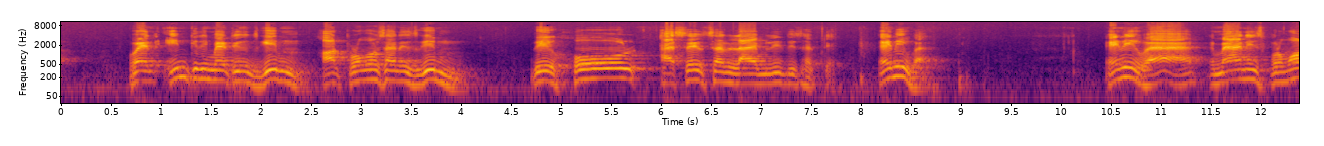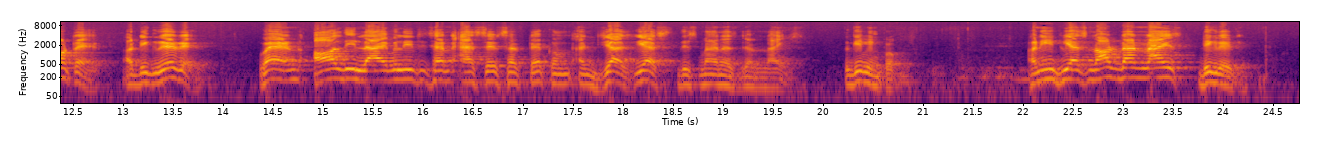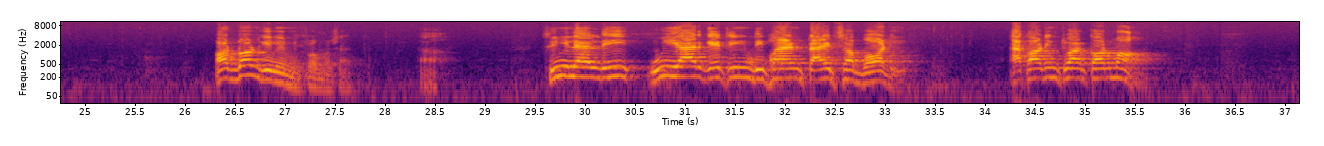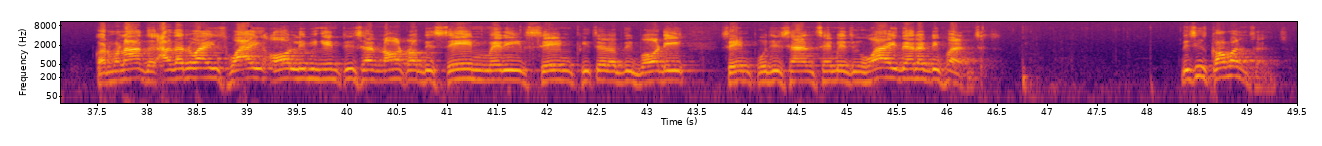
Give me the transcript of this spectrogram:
when increment is given or promotion is given, the whole assets and liabilities are taken. Anywhere. Anywhere a man is promoted or degraded, when all the liabilities and assets are taken and judged, yes, this man has done nice, to give him promotion. And if he has not done nice, degrade him. Or don't give him promotion. Ah. Similarly, we are getting different types of body according to our karma. Karmana, otherwise, why all living entities are not of the same merit, same feature of the body, same position, same aging? Why there are differences? This is common sense.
